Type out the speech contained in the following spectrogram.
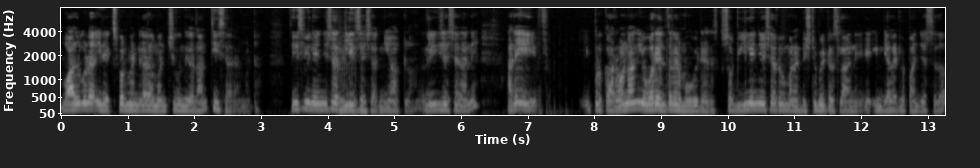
వాళ్ళు కూడా ఇది ఎక్స్పెరిమెంట్ కదా మంచిగా ఉంది కదా అని తీశారనమాట తీసి వీళ్ళు ఏం చేశారు? రిలీజ్ చేశారు న్యూయార్క్లో రిలీజ్ చేశారని అరే ఇప్పుడు కరోనాకి ఎవరు వెళ్తలేరు మూవీ థియేటర్స్ సో వీళ్ళు ఏం చేశారు? మన డిస్ట్రిబ్యూటర్స్ లాగానే ఇండియాలో ఎట్లా పనిచేస్తుందో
